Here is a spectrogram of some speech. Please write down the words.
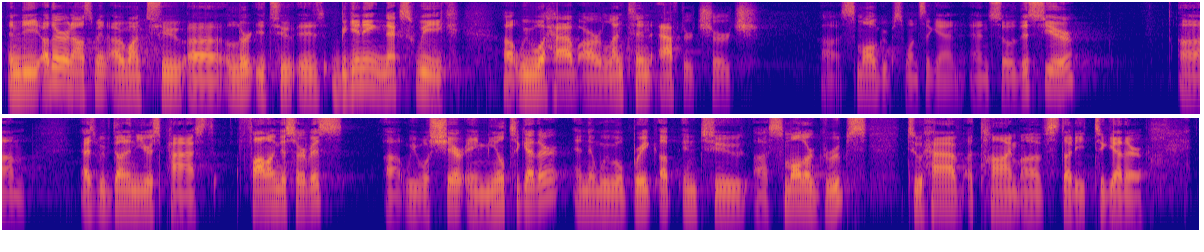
And the other announcement I want to uh, alert you to is beginning next week, uh, we will have our Lenten after church uh, small groups once again. And so this year, um, as we've done in years past, following the service, uh, we will share a meal together and then we will break up into smaller groups to have a time of study together.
